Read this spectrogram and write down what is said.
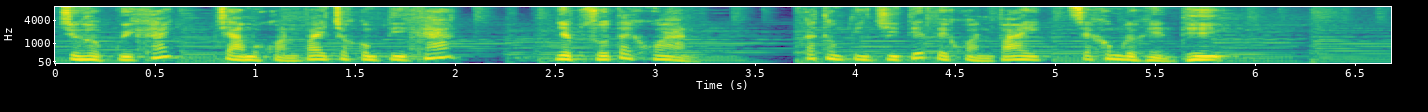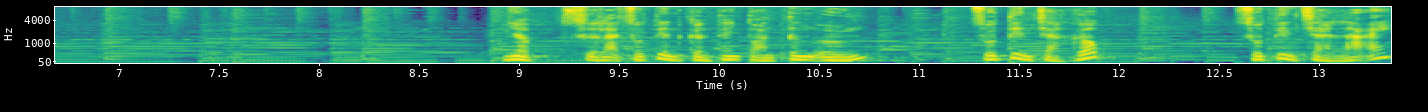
Trường hợp quý khách trả một khoản vay cho công ty khác, nhập số tài khoản, các thông tin chi tiết về khoản vay sẽ không được hiển thị. Nhập sửa lại số tiền cần thanh toán tương ứng, số tiền trả gốc, số tiền trả lãi.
